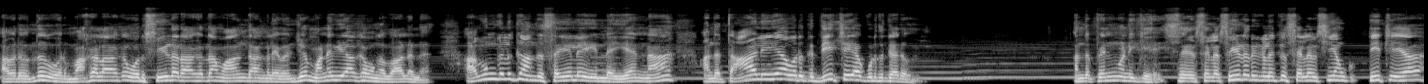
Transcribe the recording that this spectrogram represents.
அவர் வந்து ஒரு மகளாக ஒரு சீடராக தான் வாழ்ந்தாங்களே வந்து மனைவியாக அவங்க வாழலை. அவங்களுக்கு அந்த செயலே இல்லை. ஏன்னா அந்த தாலியை அவருக்கு தீட்சையாக கொடுத்துட்டாரு அந்த பெண்மணிக்கு சில சீடர்களுக்கு சில விஷயம் தீட்சையா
